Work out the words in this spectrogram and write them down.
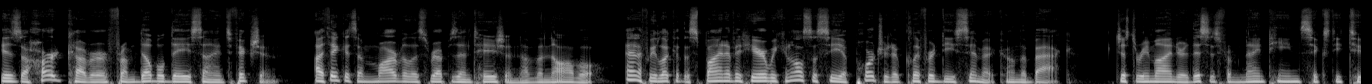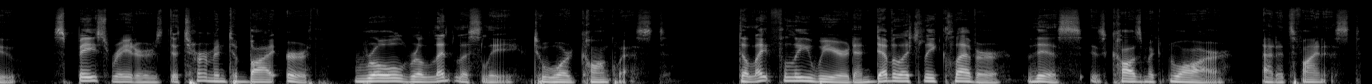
It is a hardcover from Doubleday Science Fiction. I think it's a marvelous representation of the novel. And if we look at the spine of it here, we can also see a portrait of Clifford D. Simak on the back. Just a reminder, this is from 1962. Space raiders determined to buy Earth roll relentlessly toward conquest. Delightfully weird and devilishly clever, this is cosmic noir at its finest.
